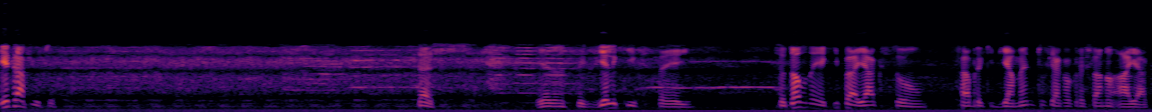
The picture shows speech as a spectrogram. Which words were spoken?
nie trafił czysto. Też jeden z tych wielkich z tej cudownej ekipy Ajaxu, fabryki diamentów, jak określano Ajax.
